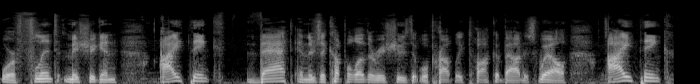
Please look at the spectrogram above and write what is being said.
or Flint, Michigan. I think that, and there's a couple other issues that we'll probably talk about as well. I think,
